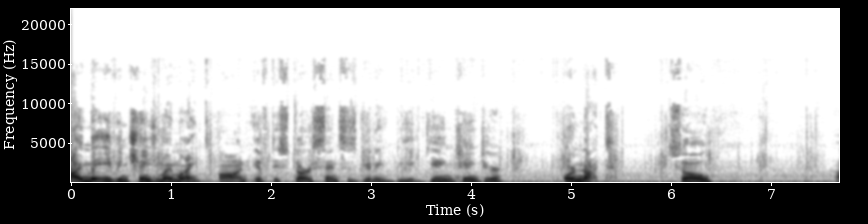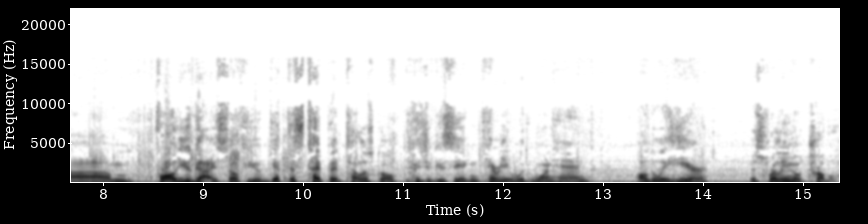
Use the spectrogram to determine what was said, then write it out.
I may even change my mind on if the Star Sense is going to be a game changer or not. So, um, for all you guys, so if you get this type of telescope, as you can see, I can carry it with one hand all the way here. There's really no trouble.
